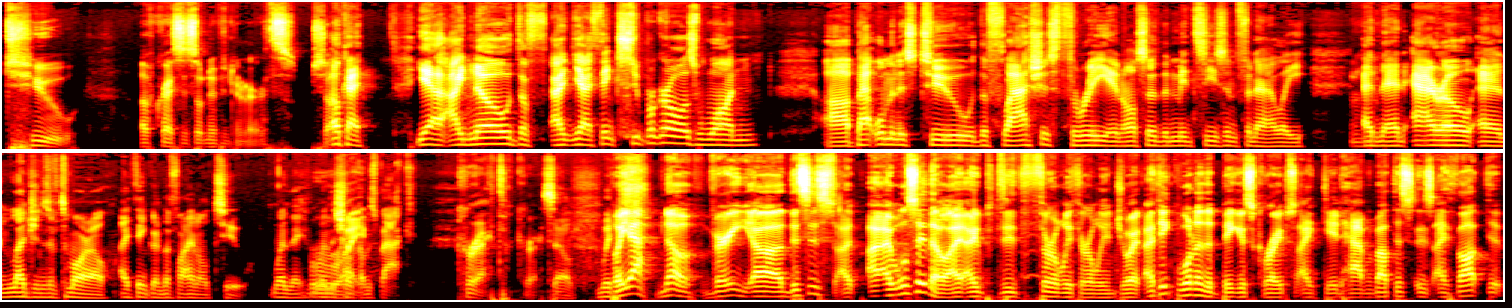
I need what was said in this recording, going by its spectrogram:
two of Crisis on Infinite Earths. So Okay. Yeah, I know the. I, yeah, I think Supergirl is one. Uh, Batwoman is two. The Flash is three, and also the mid-season finale. Mhm. And then Arrow and Legends of Tomorrow, I think, are the final two when they when the show comes back. correct, correct. So, which, but yeah, no, very. Uh, this is. I, I will say though, I, I did thoroughly, thoroughly enjoy it. I think one of the biggest gripes I did have about this is I thought that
